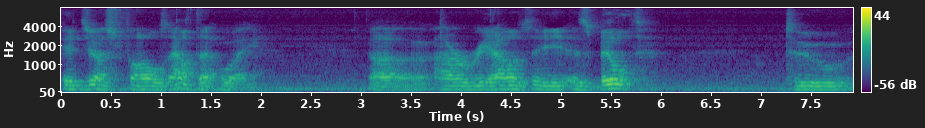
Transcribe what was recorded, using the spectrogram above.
it just falls out that way. Uh, our reality is built to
